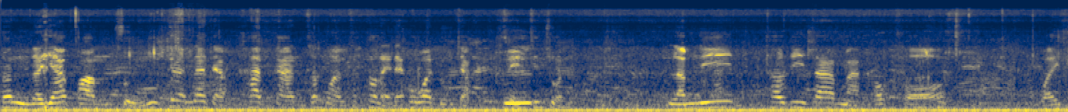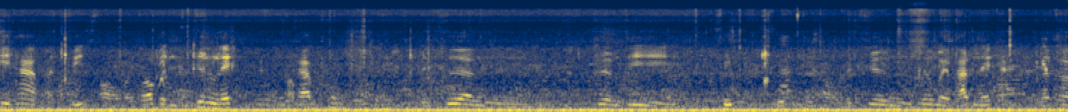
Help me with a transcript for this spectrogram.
ท่านระยะความสูงก็น่าจะคาดการณ์สักประมาณสักเท่าไหร่ได้เพราะว่าดูจากเศษชิ้นส่วนลำนี้เท่าที่ทราบมาเขาขอไว้ที่ 5,000ฟิตเพราะเป็นเครื่องเล็กนะครับ เป็นเครื่องเครื่องที่เป็นเครื่องเครื่องใบพัดเล็กแล้วก็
